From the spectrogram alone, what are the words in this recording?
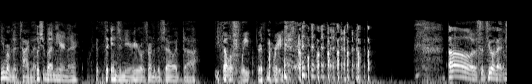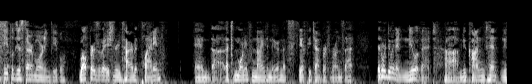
You remember the time that Push a button here and there. the engineer here was running the show and uh, he fell asleep during my radio show. oh, so two events: Some people just aren't morning people. wealth preservation, retirement planning, and uh, that's in the morning from nine to noon. That's CFP Chad Burton runs that. Then we're doing a new event, um, new content, new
